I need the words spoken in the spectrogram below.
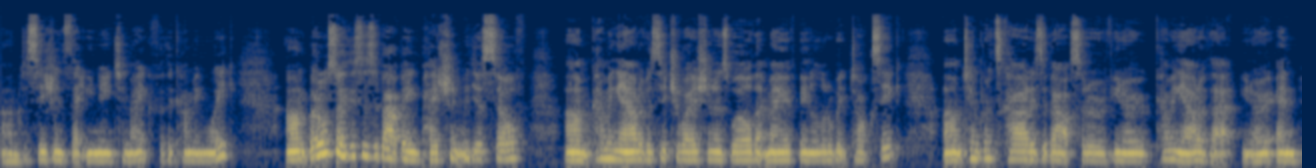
um, decisions that you need to make for the coming week. Um, but also this is about being patient with yourself, um, coming out of a situation as well that may have been a little bit toxic. Um, temperance card is about sort of you know coming out of that you know and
